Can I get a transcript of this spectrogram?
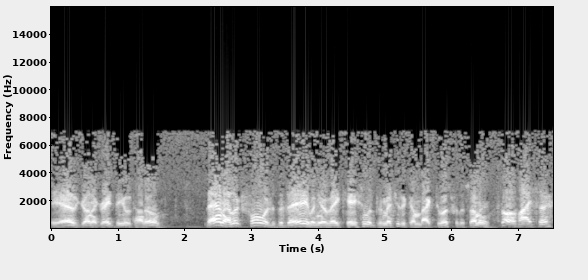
He has grown a great deal, Tonto. Dan, I looked forward to the day when your vacation would permit you to come back to us for the summer. Oh, so have I, sir.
